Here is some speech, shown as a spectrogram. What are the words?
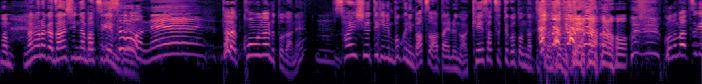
まあ、なかなか斬新な罰ゲームで。そうね。ただこうなるとだね、ん。最終的に僕に罰を与えるのは警察ってことになってしまうので あのこの罰ゲ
